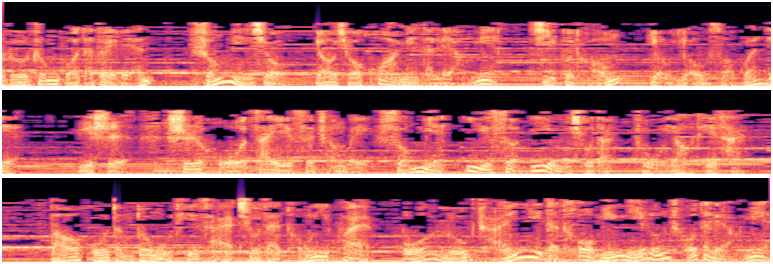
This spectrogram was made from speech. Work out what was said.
如中国的对联。双面绣要求画面的两面既不同又有所关联，于是狮虎再一次成为双面异色异物绣的主要题材。老虎等动物题材绣在同一块薄如蝉翼的透明尼龙绸的两面，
